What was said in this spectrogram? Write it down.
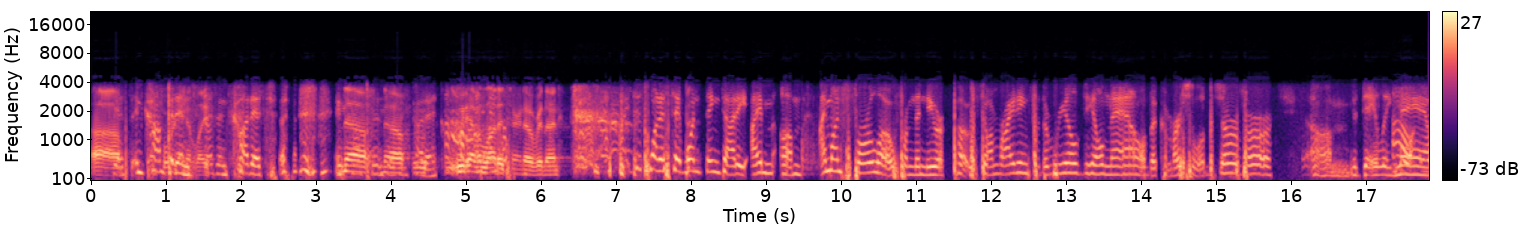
Um, yes, incompetence doesn't cut it. No, no, cut it. we'd have a lot of turnover then. I just want to say one thing, Dottie. I'm um I'm on furlough from the New York Post, so I'm writing for the Real Deal now, the Commercial Observer, um, the Daily Oh, Mail.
